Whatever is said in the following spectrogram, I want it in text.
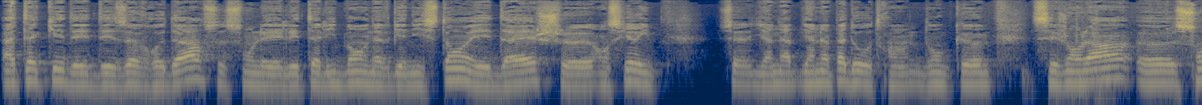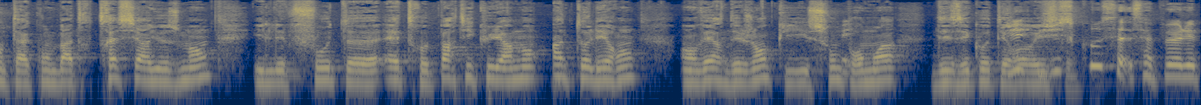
attaqué des, œuvres d'art, ce sont les, les, talibans en Afghanistan et Daesh en Syrie. Il n'y en, en, a pas d'autres. Hein. Donc euh, ces gens-là euh, sont à combattre très sérieusement. Il faut euh, être particulièrement intolérant envers des gens qui sont pour moi des éco-terroristes. Jusqu'où ça, ça, peut aller?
